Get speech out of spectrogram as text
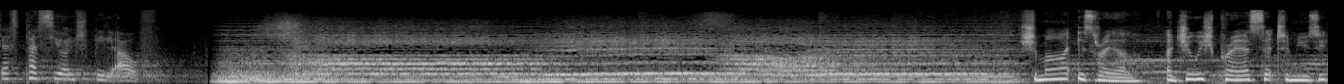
das Passionsspiel auf. Shema Israel, a Jewish prayer set to music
